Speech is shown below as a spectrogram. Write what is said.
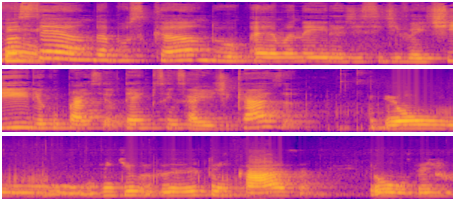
Você anda buscando é, maneiras de se divertir e ocupar seu tempo sem sair de casa? Eu me divirto em casa, eu vejo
